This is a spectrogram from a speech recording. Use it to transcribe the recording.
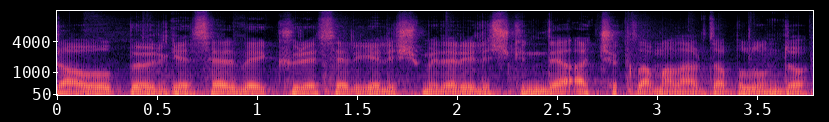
Rau bölgesel ve küresel gelişmeler ilişkinde açıklamalarda bulundu.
